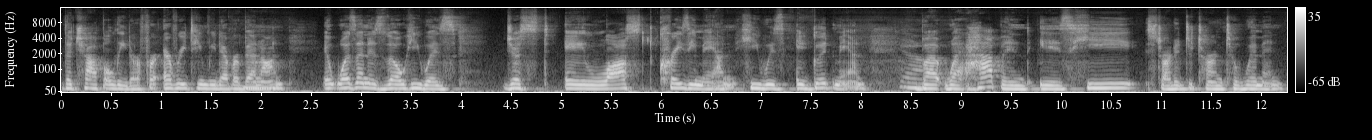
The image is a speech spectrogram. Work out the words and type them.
the chapel leader for every team we'd ever been yeah. on. It wasn't as though he was just a lost, crazy man. He was a good man. Yeah. But what happened is he started to turn to women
